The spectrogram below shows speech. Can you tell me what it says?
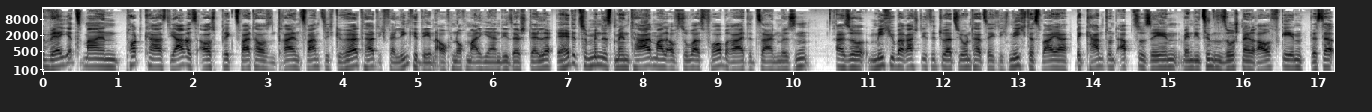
Wer jetzt meinen Podcast Jahresausblick 2023 gehört hat, ich verlinke den auch nochmal hier an dieser Stelle, der hätte zumindest mental mal auf sowas vorbereitet sein müssen. Also mich überrascht die Situation tatsächlich nicht. Das war ja bekannt und abzusehen, wenn die Zinsen so schnell raufgehen, dass da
